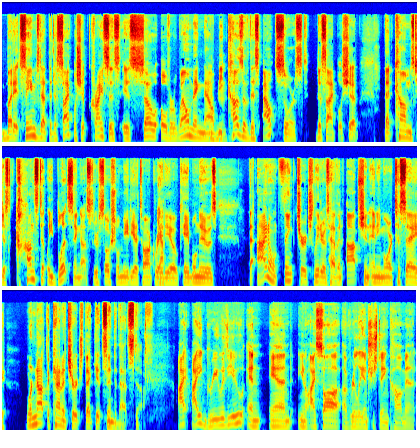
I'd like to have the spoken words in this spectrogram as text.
but it seems that the discipleship crisis is so overwhelming now mm-hmm. because of this outsourced discipleship that comes just constantly blitzing us through social media, talk radio, yeah. cable news that I don't think church leaders have an option anymore to say, we're not the kind of church that gets into that stuff. I, I agree with you. And, and, you know, I saw a really interesting comment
